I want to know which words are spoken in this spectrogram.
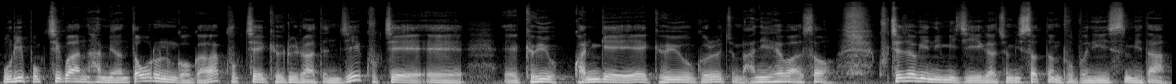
우리 복지관 하면 떠오르는 거가 국제 교류라든지 국제 교육, 관계의 교육을 좀 많이 해와서 국제적인 이미지가 좀 있었던 부분이 있습니다.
